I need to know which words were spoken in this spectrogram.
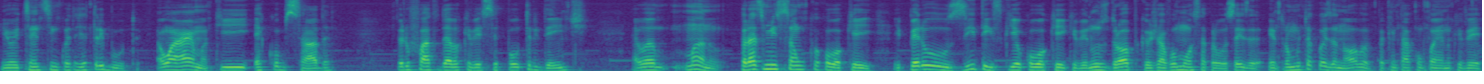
e 850 de atributo. É uma arma que é cobiçada pelo fato dela querer ser poltridente ela, mano, para as missões que eu coloquei e pelos itens que eu coloquei, que ver nos drops, que eu já vou mostrar para vocês, entrou muita coisa nova para quem tá acompanhando, que vê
